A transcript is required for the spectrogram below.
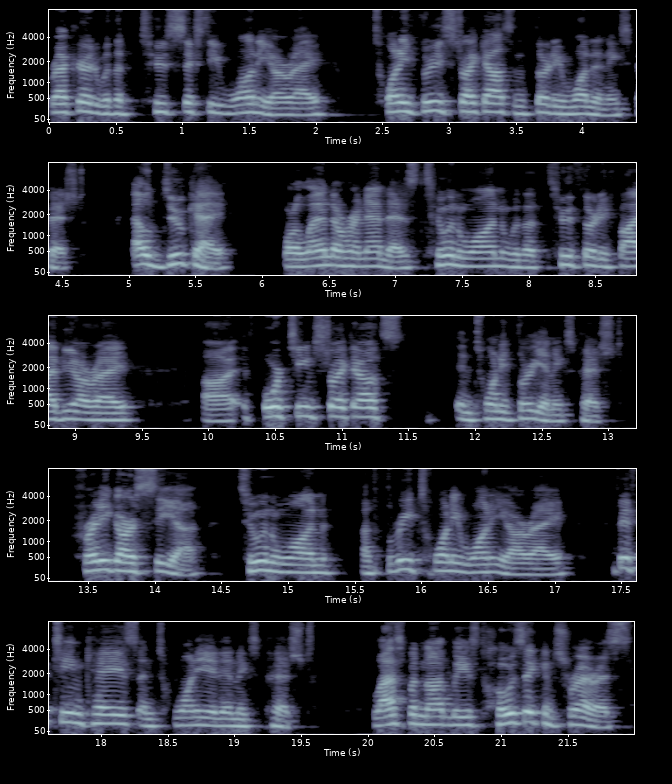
record with a 261 ERA, 23 strikeouts and 31 innings pitched. El Duque, Orlando Hernandez, two and one with a 235 ERA, uh, 14 strikeouts in 23 innings pitched. Freddie Garcia, two and one, a 321 ERA, 15 Ks and 28 innings pitched. last but not least, Jose Contreras.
